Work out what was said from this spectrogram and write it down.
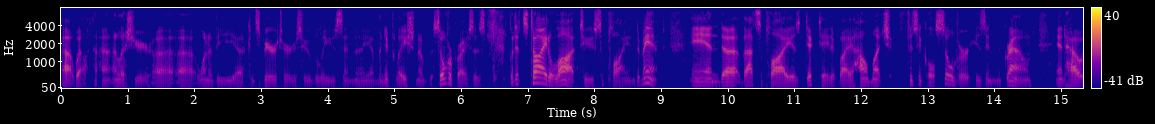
uh, well, uh, unless you're uh, uh one of the uh, conspirators who believes in the manipulation of the silver prices, but it's tied a lot to supply and demand. And uh, that supply is dictated by how much physical silver is in the ground and how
